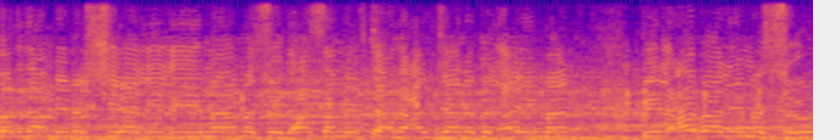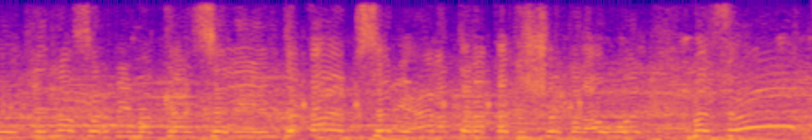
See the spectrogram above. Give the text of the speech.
فردان بيمشيها للإمام مسعود حسن بيفتح على الجانب الأيمن بيلعبها لمسعود للنصر بمكان سليم دقائق سريعة على طريقة الشوط الأول. مسعود!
